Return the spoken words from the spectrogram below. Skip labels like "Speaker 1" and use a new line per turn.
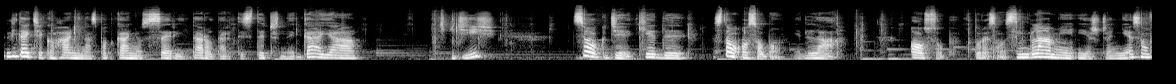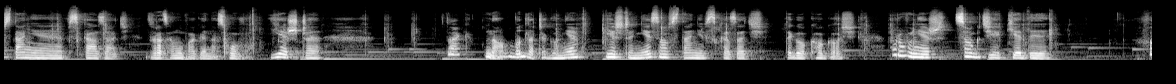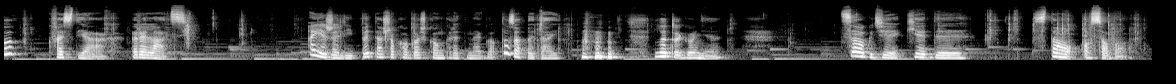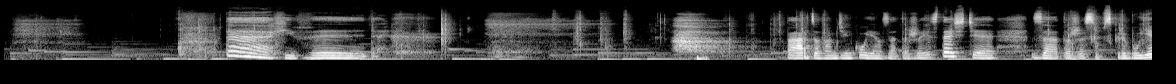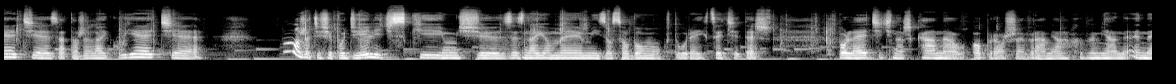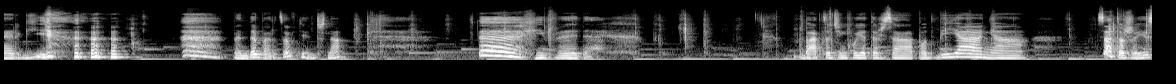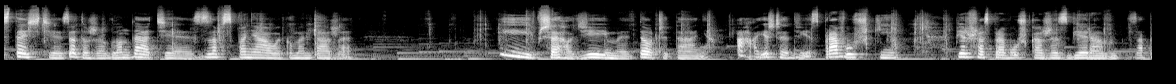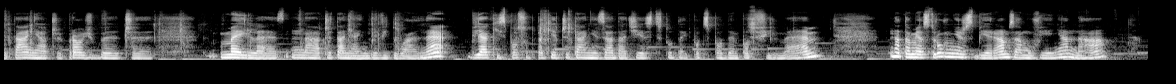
Witajcie kochani na spotkaniu z serii Tarot Artystyczny Gaja. Dziś co, gdzie, kiedy z tą osobą. Dla osób, które są singlami i jeszcze nie są w stanie wskazać, zwracam uwagę na słowo jeszcze. Tak, no, bo dlaczego nie? Jeszcze nie są w stanie wskazać tego kogoś. Również co, gdzie, kiedy kwestiach relacji. A jeżeli pytasz o kogoś konkretnego, to zapytaj. Dlaczego nie? Co, gdzie, kiedy z tą osobą. Wdech i wydech. Bardzo Wam dziękuję za to, że jesteście, za to, że subskrybujecie, za to, że lajkujecie. Możecie się podzielić z kimś, ze znajomymi, z osobą, której chcecie też polecić nasz kanał. O proszę, w ramach wymiany energii. Będę bardzo wdzięczna. Wdech i wydech. Bardzo dziękuję też za podbijania, za to, że jesteście, za to, że oglądacie, za wspaniałe komentarze. I przechodzimy do czytania. Aha, jeszcze dwie sprawuszki. Pierwsza sprawuszka, że zbieram zapytania, czy prośby, czy maile na czytania indywidualne. W jaki sposób takie czytanie zadać jest tutaj pod spodem, pod filmem. Natomiast również zbieram zamówienia na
